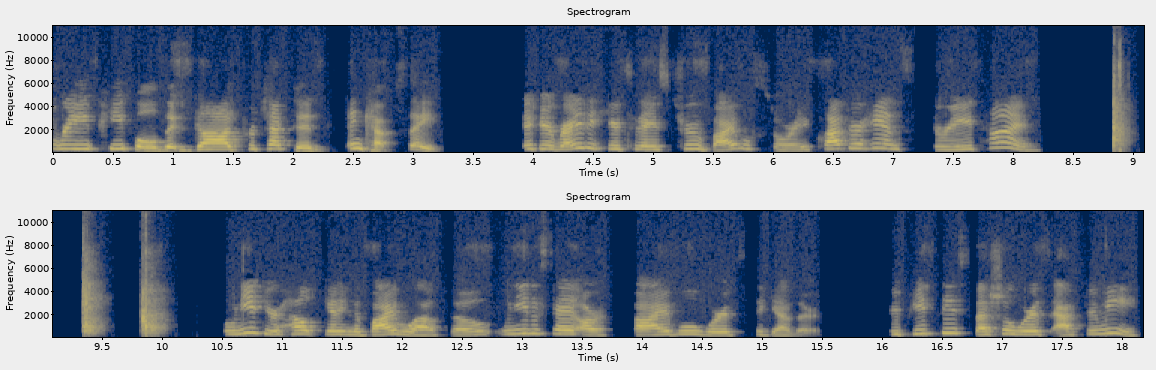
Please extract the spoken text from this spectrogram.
three people that God protected and kept safe. If you're ready to hear today's true Bible story, clap your hands three times. We need your help getting the Bible out, though. We need to say our Bible words together. Repeat these special words after me.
